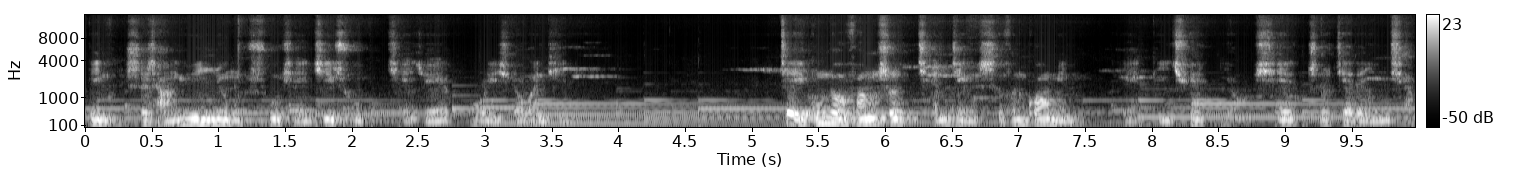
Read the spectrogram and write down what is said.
并时常运用数学技术解决物理学问题。这一工作方式前景十分光明，也的确有些直接的影响，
